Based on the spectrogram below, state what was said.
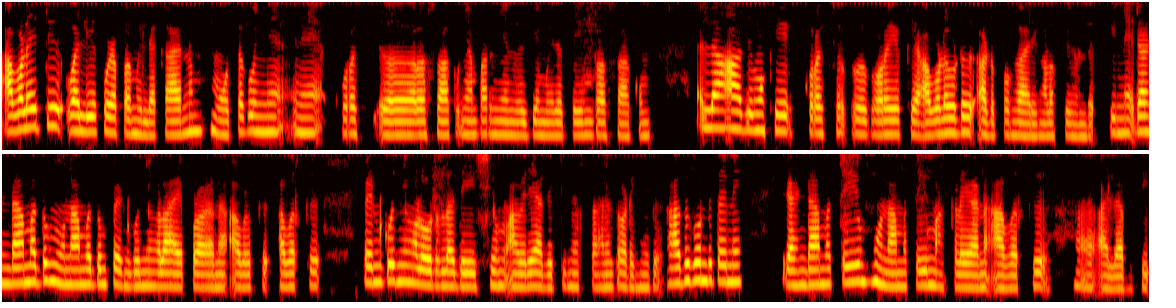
അവളേറ്റ് വലിയ കുഴപ്പമില്ല. കാരണം മൂത്ത കുഞ്ഞിനെ കുറച്ച് റസാക്കും ഞാൻ പറഞ്ഞിരുന്നത് ജമീലത്തെയും റസാക്കും എല്ലാം ആദ്യമൊക്കെ കുറച്ചൊക്കെ കുറേയൊക്കെ അവളോട് അടുപ്പം കാര്യങ്ങളൊക്കെ ഉണ്ട്. പിന്നെ രണ്ടാമതും മൂന്നാമതും പെൺകുഞ്ഞുങ്ങളായപ്പോഴാണ് അവൾക്ക് അവർക്ക് പെൺകുഞ്ഞുങ്ങളോടുള്ള ദേഷ്യം അവരെ അകറ്റി നിർത്താനും തുടങ്ങിയത്. അതുകൊണ്ട് തന്നെ രണ്ടാമത്തെയും മൂന്നാമത്തെയും മക്കളെയാണ് അവർക്ക് അലർജി.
